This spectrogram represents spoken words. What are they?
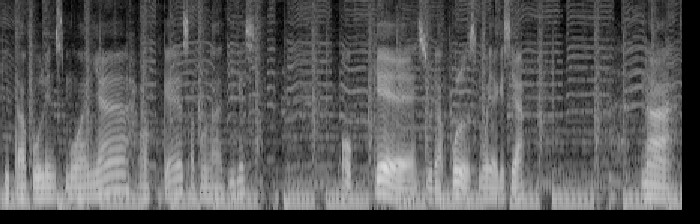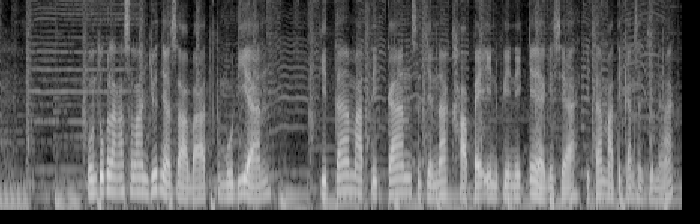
Kita fullin semuanya. Oke, satu lagi guys. Oke, sudah full semua ya guys ya. Nah, untuk langkah selanjutnya sahabat, kemudian kita matikan sejenak HP Infinix-nya ya guys ya. Kita matikan sejenak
